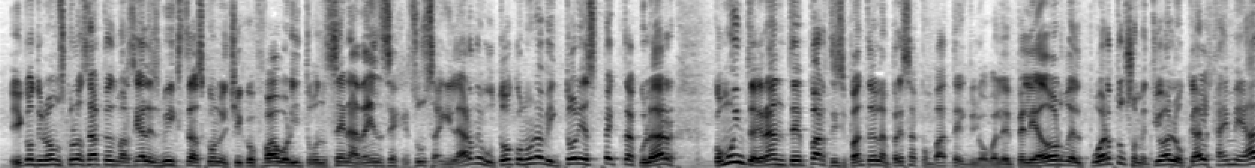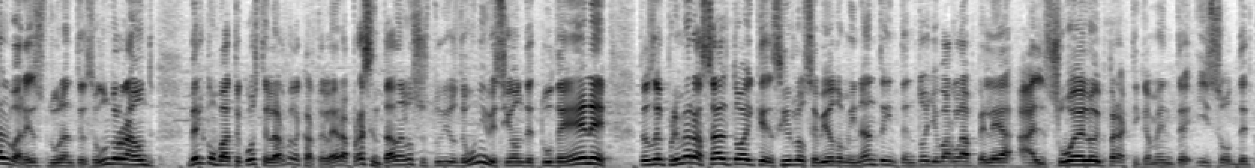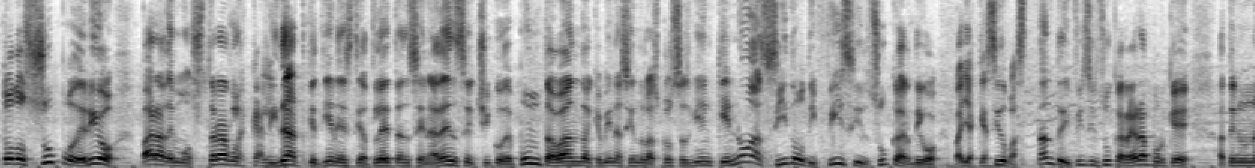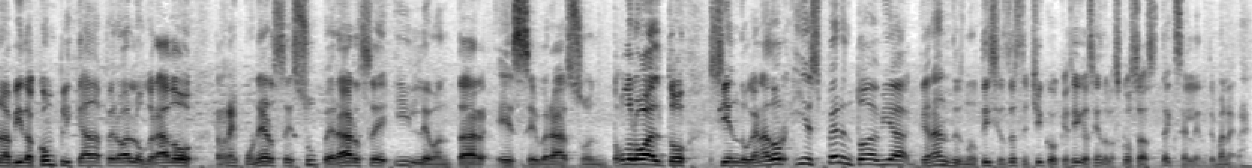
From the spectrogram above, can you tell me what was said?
Y continuamos con las artes marciales mixtas con el chico favorito ensenadense Jesús Aguilar. Debutó con una victoria espectacular como integrante participante de la empresa Combate Global. El peleador del puerto sometió al local Jaime Álvarez durante el segundo round del combate coestelar de la cartelera presentada en los estudios de Univisión de TUDN. Desde el primer asalto, hay que decirlo, se vio dominante, intentó llevar la pelea al suelo y prácticamente hizo de todo su poderío para demostrar la calidad que tiene este atleta ensenadense, chico de punta banda que viene haciendo las cosas bien, que no ha sido difícil su carrera, digo, vaya que ha sido bastante difícil su carrera porque ha tenido una vida complicada, pero ha logrado reponerse, superarse y levantar ese brazo en todo lo alto, siendo ganador. Y esperen todavía grandes noticias de este chico que sigue haciendo las cosas de excelente manera.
